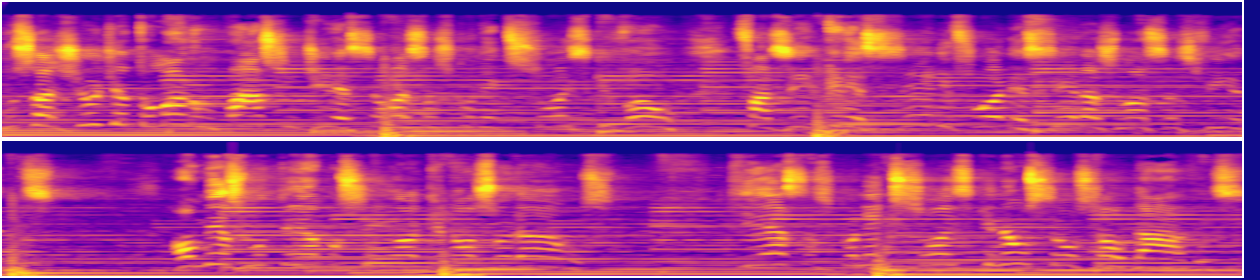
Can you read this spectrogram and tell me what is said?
nos ajude a tomar um passo em direção a essas conexões que vão fazer crescer e florescer as nossas vidas. Ao mesmo tempo, Senhor, que nós oramos, que essas conexões que não são saudáveis,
